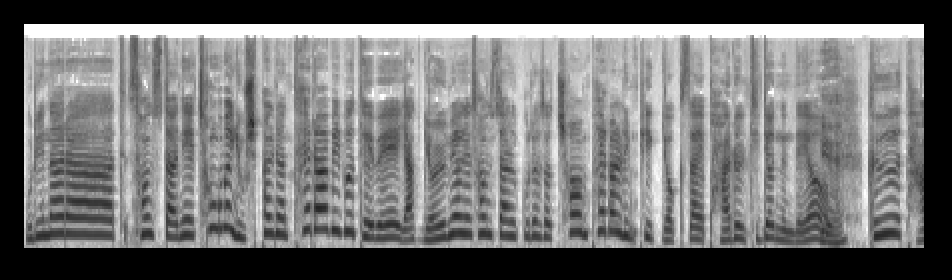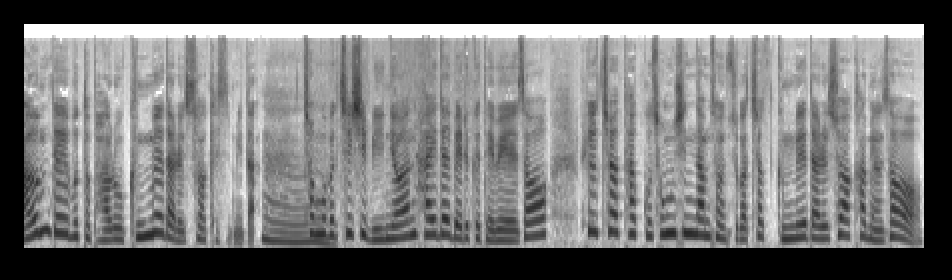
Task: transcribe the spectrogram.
우리나라 선수단이 1968년 테라비브 대회에 약 10명의 선수단을 꾸려서 처음 패럴림픽 역사에 발을 디뎠는데요. 예. 그 다음 대회부터 바로 금메달을 수확했습니다. 음. 1972년 하이델베르크 대회에서 휠체어 탁구 송신남 선수가 첫 금메달을 수확하면서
